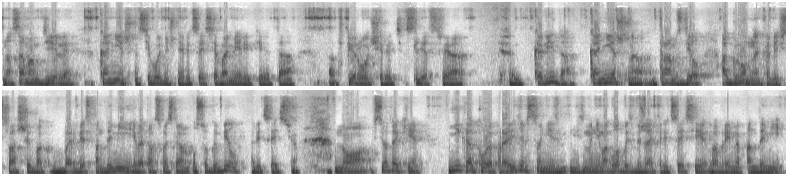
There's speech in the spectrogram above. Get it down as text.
На самом деле, конечно, сегодняшняя рецессия в Америке — это в первую очередь следствие э, ковида. Конечно, Трамп сделал огромное количество ошибок в борьбе с пандемией, и в этом смысле он усугубил рецессию. Но все-таки Никакое правительство не, не могло бы избежать рецессии во время пандемии.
